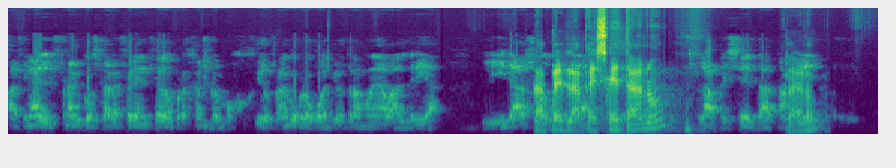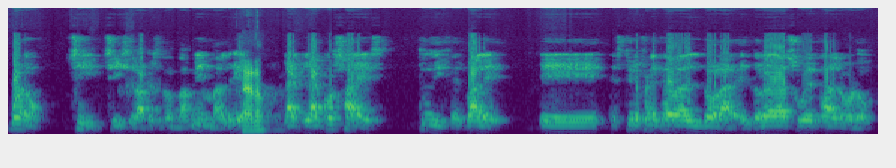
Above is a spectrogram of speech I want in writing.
al final el franco está referenciado, por ejemplo, hemos cogido franco, pero cualquier otra moneda valdría liras. La, la peseta, ¿no? La peseta también. Claro. Bueno, sí, sí, sí, la peseta también valdría. Claro. La, la cosa es, tú dices, vale, eh, estoy referenciado al dólar, el dólar a su vez al oro.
